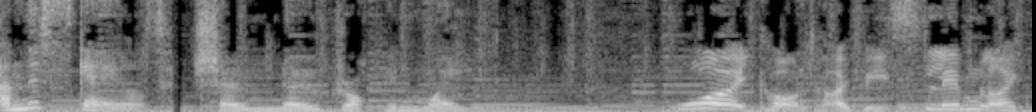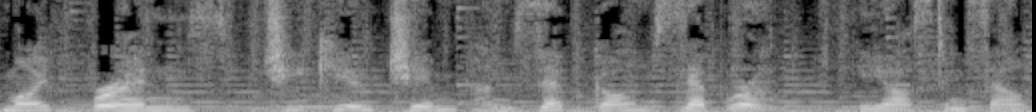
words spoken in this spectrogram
and the scales had shown no drop in weight. Why can't I be slim like my friends, Cheekio Chimp and Zebgaan Zebra? he asked himself.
